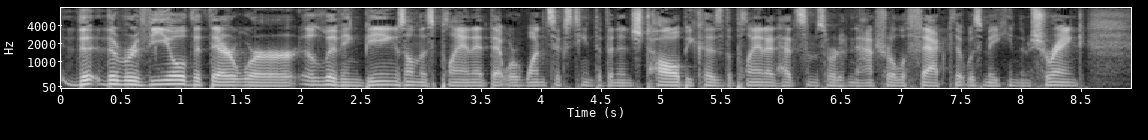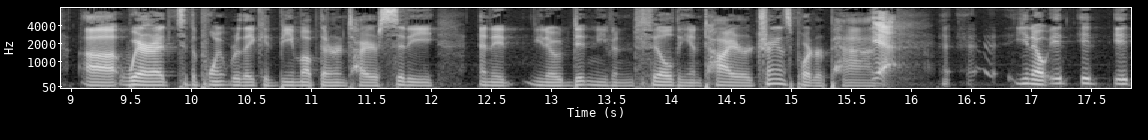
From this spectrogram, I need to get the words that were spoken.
the the reveal that there were living beings on this planet that were one sixteenth of an inch tall because the planet had some sort of natural effect that was making them shrink, uh, where to the point where they could beam up their entire city and it you know didn't even fill the entire transporter pad. Yeah, you know it it it.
